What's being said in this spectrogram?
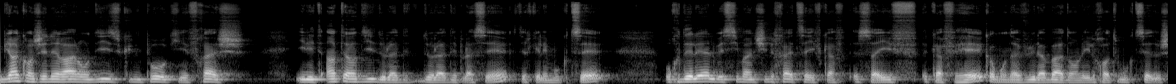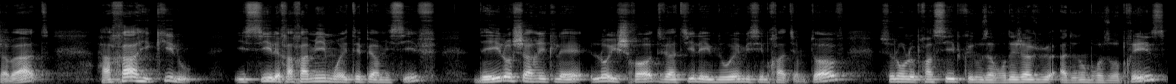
bien qu'en général on dise qu'une peau qui est fraîche, il est interdit de la, de la déplacer, c'est-à-dire qu'elle est muktse. comme on a vu là-bas dans l'ilchot muktse de Shabbat. Ici, les chachamim ont été permissifs. Selon le principe que nous avons déjà vu à de nombreuses reprises,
